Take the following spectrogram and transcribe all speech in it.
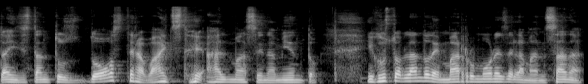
Ahí están tus 2 terabytes de almacenamiento. Y justo hablando de más rumores de la manzana,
